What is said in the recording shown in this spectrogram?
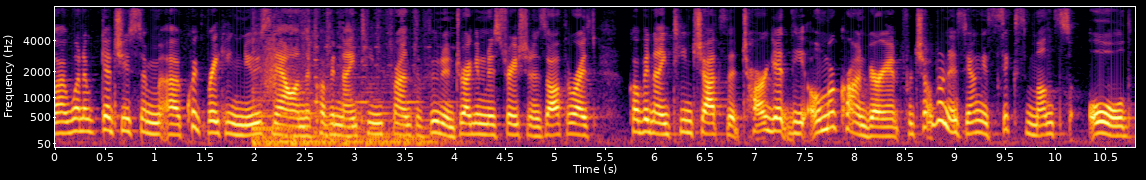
I want to get you some uh, quick breaking news now on the COVID 19 front. The Food and Drug Administration has authorized COVID 19 shots that target the Omicron variant for children as young as six months old.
